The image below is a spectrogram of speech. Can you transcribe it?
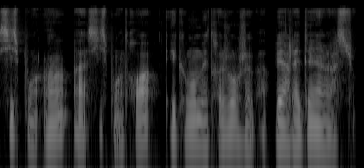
6.1 à 6.3 et comment mettre à jour Java vers la dernière version.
